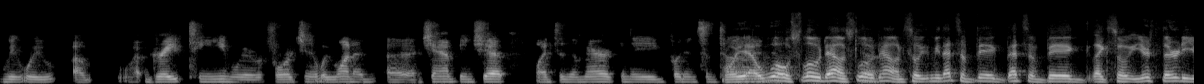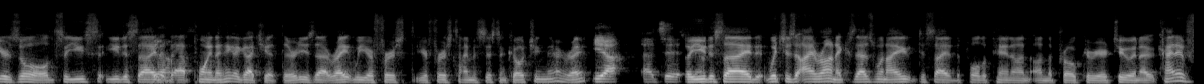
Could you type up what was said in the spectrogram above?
we we a, a great team. We were fortunate. We won a, a championship went to the American League, put in some time. Oh yeah, whoa, slow down, slow yeah. down. So I mean, that's a big, that's a big, like, so you're 30 years old. So you you decide yeah. at that point. I think I got you at 30. Is that right? Were your first your first time assistant coaching there, right? Yeah, that's it. So yeah. you decide, which is ironic, because that's when I decided to pull the pin on on the pro career too. And I kind of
